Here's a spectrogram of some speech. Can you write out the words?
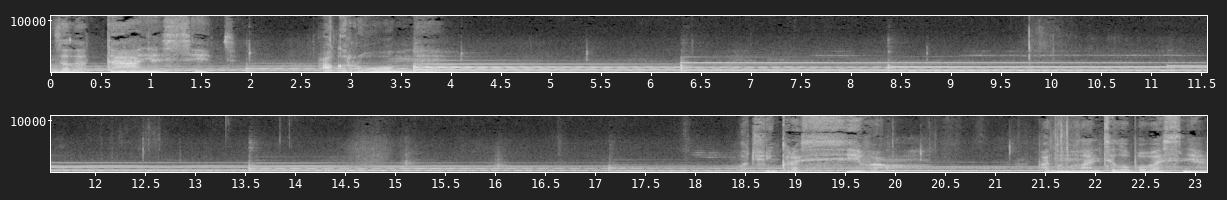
Золотая сеть. Огромная. Очень красиво, подумала антилопа во сне.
